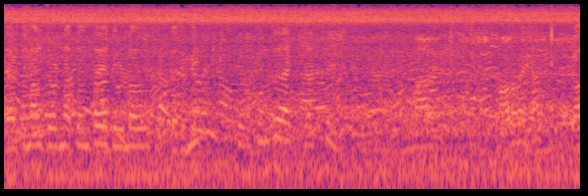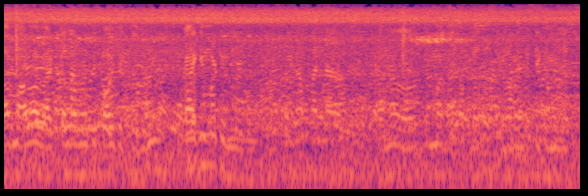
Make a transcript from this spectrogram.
जर तुम्हाला जोडणं असेल तर जोड लावू शकता तुम्ही. तर कोणतं जास्त गाव मालवा व्हाईट कलरमध्ये पाहू शकता तुम्ही. काय किंमत ठेवली? पन्नास. हजार किंमत आहे. आपल्या कमी जास्त?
